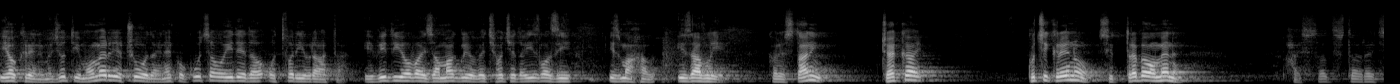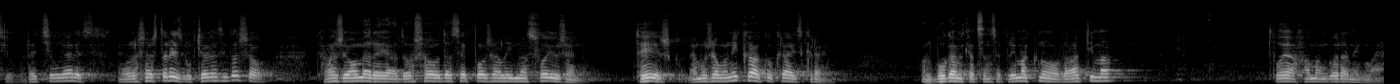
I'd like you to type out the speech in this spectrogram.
I okrene. Međutim, Omer je čuo da je neko kucao, ide da otvori vrata. I vidi ovaj zamaglio, već hoće da izlazi iz, mahal, iz avlije. Kaže, stani, čekaj, kud si krenuo, si trebao mene? Haj sad šta reći, reći ili ne reći, moraš nešto reći, zbog čega si došao? Kaže, Omere, ja došao da se požalim na svoju ženu. Teško, ne možemo nikako kraj s krajem. Ali Boga mi kad sam se primaknuo vratima, tvoja haman gora neg moja.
